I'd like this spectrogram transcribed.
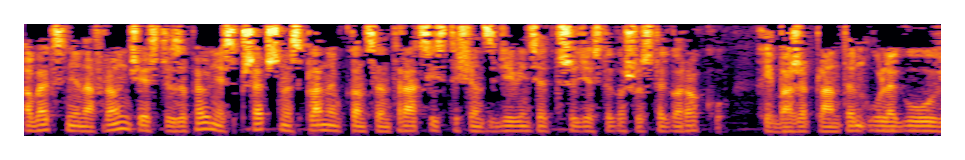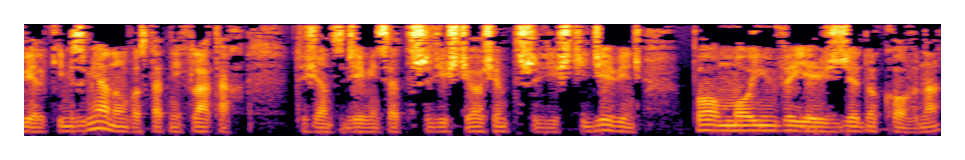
obecnie na froncie, jest zupełnie sprzeczne z planem koncentracji z 1936 roku, chyba że plan ten uległ wielkim zmianom w ostatnich latach 1938-39 po moim wyjeździe do Kowna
